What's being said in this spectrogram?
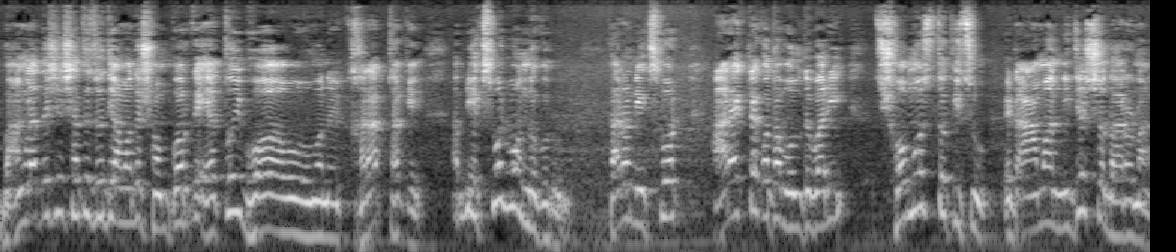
বাংলাদেশের সাথে যদি আমাদের সম্পর্ক এতই ভ- মানে খারাপ থাকে, আপনি এক্সপোর্ট বন্ধ করুন। কারণ এক্সপোর্ট আর একটা কথা বলতে পারি, সমস্ত কিছু, এটা আমার নিজস্ব ধারণা,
